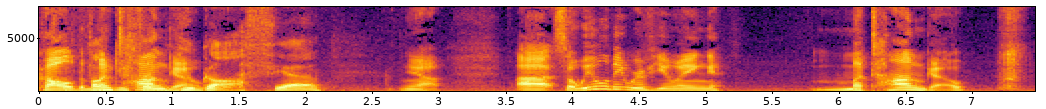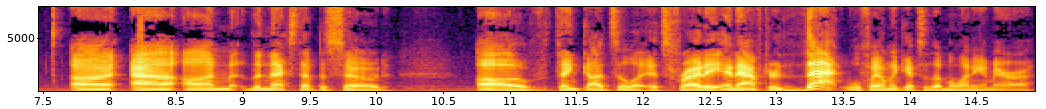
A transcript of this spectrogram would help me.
Called Fungi from Matango. Yeah. Yeah. Uh, so we will be reviewing Matango uh, uh, on the next episode of Thank Godzilla It's Friday, and after that, we'll finally get to the Millennium Era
